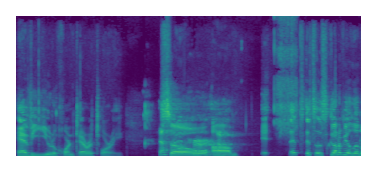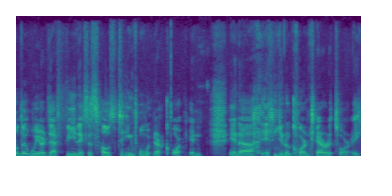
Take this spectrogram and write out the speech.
heavy unicorn territory. That's so um it, it's, it's it's going to be a little bit weird that Phoenix is hosting the Winter Court in in uh in unicorn territory.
